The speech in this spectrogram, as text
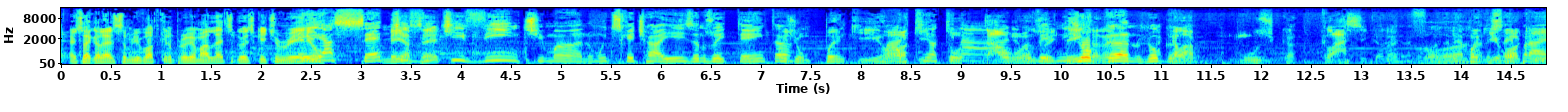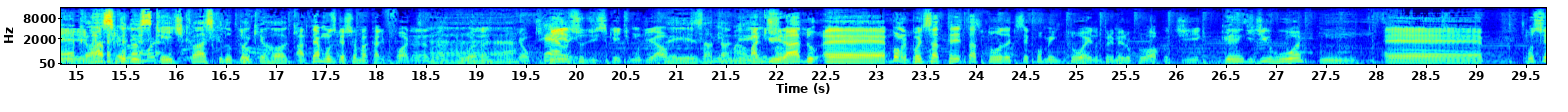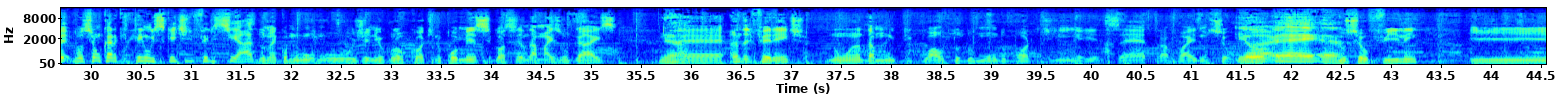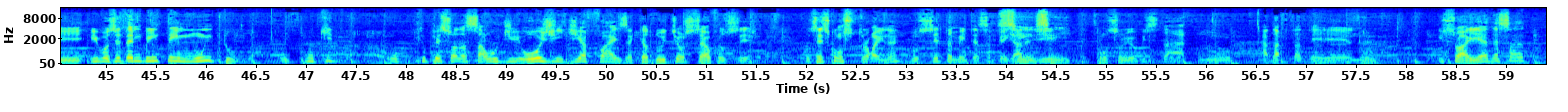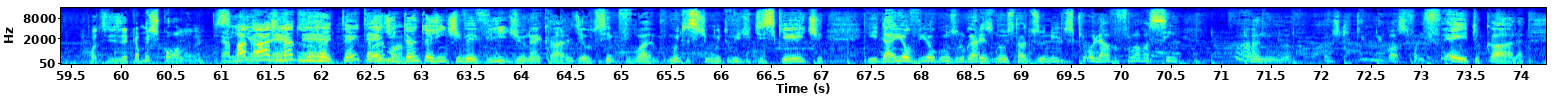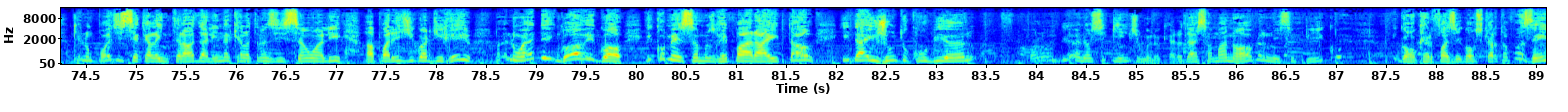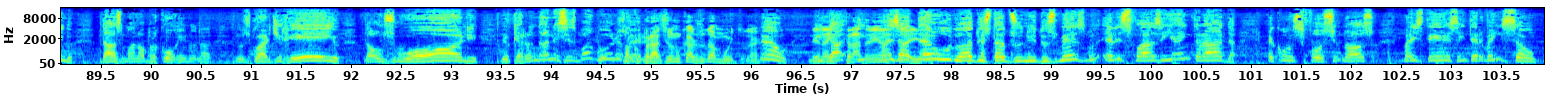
É isso aí, galera. Estamos de volta aqui no programa Let's Go Skate Radio. 67, 67. 20 20, mano. Muito skate raiz, anos 80. Depois de um punk rock Marquinho aqui na total, área, anos Novelinho 80, jogando, né? jogando. Aquela música clássica, né? foda, né, mano? punk aí rock. Clássico do skate, clássico do punk rock. Até a música chama Califórnia, né? Não é à toa, né? Que é o Kelly. peso do skate mundial. É, exatamente. Marquinho Irado, é... bom, depois dessa treta toda que você comentou aí no primeiro bloco de gangue de rua, Hum. é... você, você é um cara que tem um skate diferenciado, né? Como o, o Geninho colocou aqui no começo, você gosta de andar mais no gás, É. é, anda diferente, não anda muito igual todo mundo, bordinha e etc. Vai no seu Eu- gás, é, é. no seu feeling. E, e você também tem muito o, o que, o que o pessoal da saúde hoje em dia faz, né? Que é o do it yourself, ou seja, vocês constroem, né? Você também tem essa pegada Sim, de sim. construir obstáculo, adaptar terreno. Isso aí é dessa. Pode-se dizer que é uma escola, né? É a bagagem, né, dos anos 80, é né, de mano? tanto a gente ver vídeo, né, cara? Eu sempre fui muito assisti muito vídeo de skate e daí eu vi alguns lugares nos Estados Unidos que eu olhava e falava assim, mano, eu acho que aquele negócio foi feito, cara. Porque não pode ser aquela entrada ali naquela transição ali, a parede de guarda-reio, não é de igual igual. E começamos a reparar e tal, e daí junto com o Biano, falou, Biano, é o seguinte, mano, eu quero dar essa manobra nesse pico. Igual eu quero fazer, igual os caras estão fazendo. Dar as manobras correndo na- nos guarda-reio, dar os wall. Eu quero andar nesses bagulho, Só que velho. o Brasil nunca ajuda muito, né? Não, Nem na da- entrada, nem na mas até o lá dos Estados Unidos mesmo, eles fazem a entrada. É como se fosse o nosso, mas tem essa intervenção.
